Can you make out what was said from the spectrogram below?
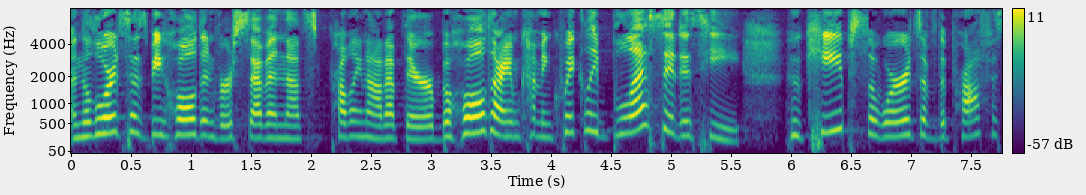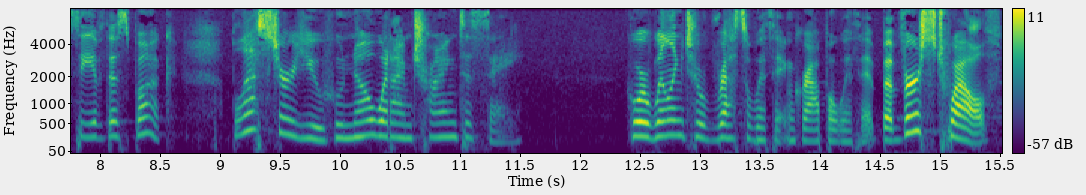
And the Lord says, Behold, in verse 7, that's probably not up there. Behold, I am coming quickly. Blessed is he who keeps the words of the prophecy of this book. Blessed are you who know what I'm trying to say, who are willing to wrestle with it and grapple with it. But verse 12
